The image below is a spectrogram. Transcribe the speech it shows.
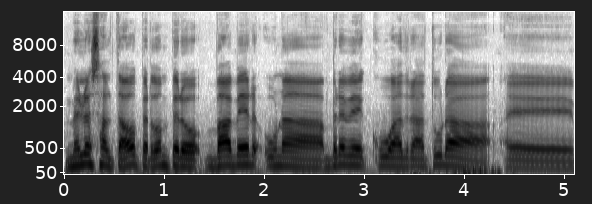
me lo he saltado, perdón, pero va a haber una breve cuadratura eh,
